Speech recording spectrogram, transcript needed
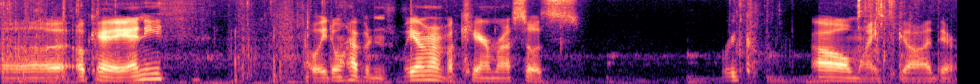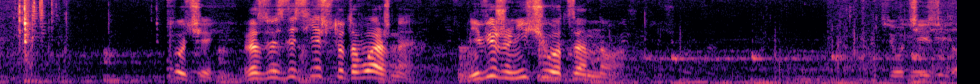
Uh, okay, any. Oh, we don't have an. We don't have a camera, so it's. Rec oh my god, there. Случай. Разве здесь есть что-то важное? Не вижу ничего ценного. Все чисто.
